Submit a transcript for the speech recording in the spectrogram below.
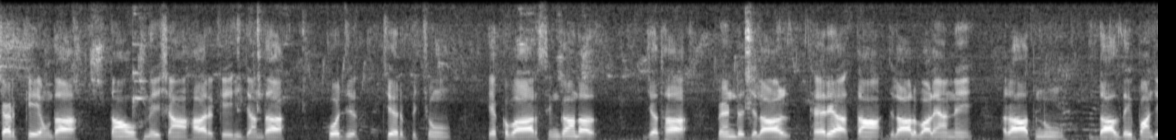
ਚੜ ਕੇ ਆਉਂਦਾ, ਤਾਂ ਉਹ ਹਮੇਸ਼ਾ ਹਾਰ ਕੇ ਹੀ ਜਾਂਦਾ। ਕੁਝ ਚਿਰ ਪਿੱਛੋਂ ਇੱਕ ਵਾਰ ਸਿੰਘਾਂ ਦਾ ਜਥਾ ਪਿੰਡ ਜਲਾਲ ਠਹਿਰਿਆ ਤਾਂ ਜਲਾਲ ਵਾਲਿਆਂ ਨੇ ਰਾਤ ਨੂੰ ਦਾਲ ਦੇ ਪੰਜ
